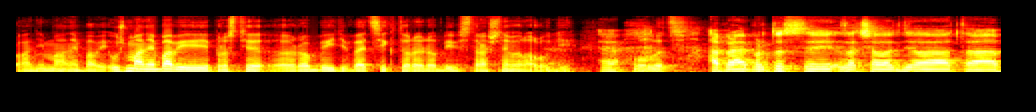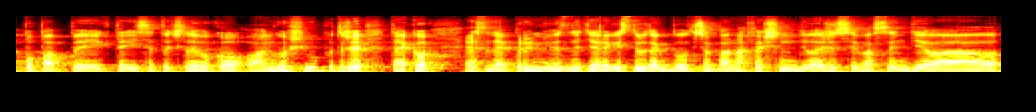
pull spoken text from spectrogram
ani ma nebaví. Už ma nebaví prostě robiť veci, ktoré robí strašne veľa ľudí. Vôbec. A právě proto si začala dělat pop-upy, které se točily okolo Langošu, protože to jako, jestli to je první věc, kde tě registruju, tak bylo třeba na Fashion Deal, že si vlastně dělal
